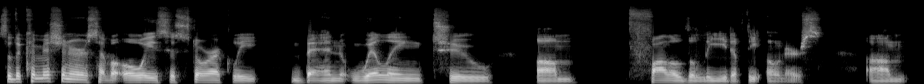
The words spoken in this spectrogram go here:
So the commissioners have always historically been willing to um, follow the lead of the owners. Um,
